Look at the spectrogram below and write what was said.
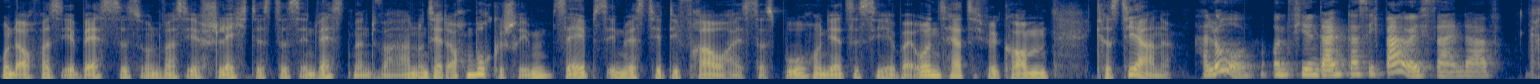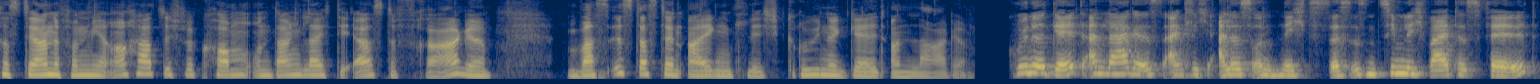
und auch was ihr bestes und was ihr schlechtestes Investment waren. Und sie hat auch ein Buch geschrieben. Selbst investiert die Frau heißt das Buch. Und jetzt ist sie hier bei uns. Herzlich willkommen, Christiane. Hallo und vielen Dank, dass ich bei euch sein darf. Christiane, von mir auch herzlich willkommen. Und dann gleich die erste Frage. Was ist das denn eigentlich, grüne Geldanlage? Grüne Geldanlage ist eigentlich alles und nichts. Das ist ein ziemlich weites Feld.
